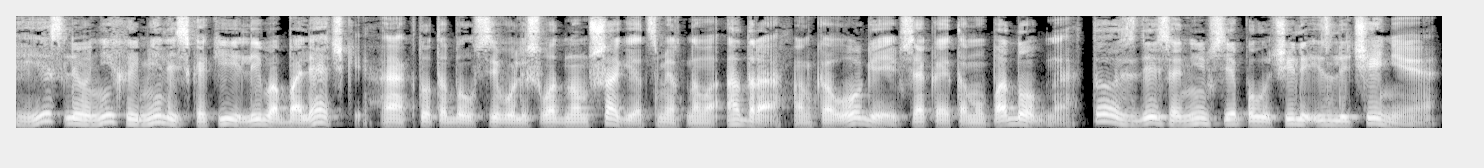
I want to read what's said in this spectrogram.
Если у них имелись какие-либо болячки, а кто-то был всего лишь в одном шаге от смертного адра, онкология и всякое тому подобное, то здесь они все получили излечение.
